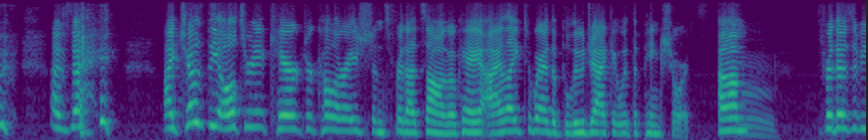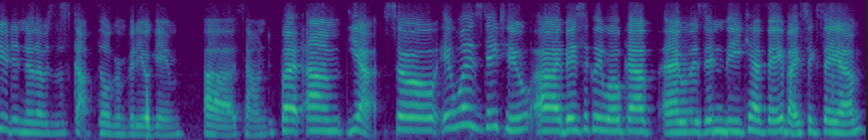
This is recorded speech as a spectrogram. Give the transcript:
I'm sorry. I chose the alternate character colorations for that song. Okay, I like to wear the blue jacket with the pink shorts. Um, Mm. for those of you who didn't know, that was the Scott Pilgrim video game uh, sound. But um, yeah, so it was day two. I basically woke up. I was in the cafe by 6 a.m.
